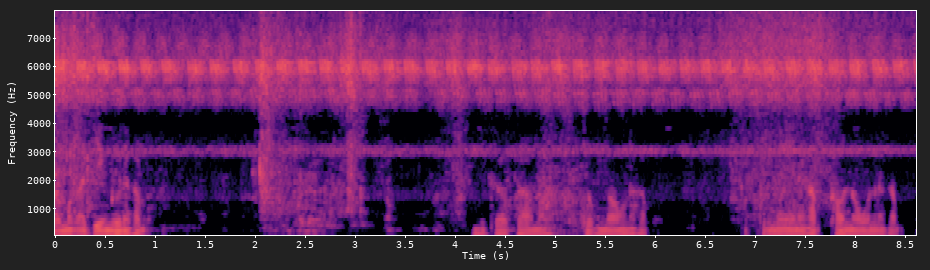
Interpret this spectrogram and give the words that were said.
อยมักอาเจียงด้วยนะครับ นี่ก็พามาชมน้องนะครับ คุณแม่นะครับ เข้านอนนะครับ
